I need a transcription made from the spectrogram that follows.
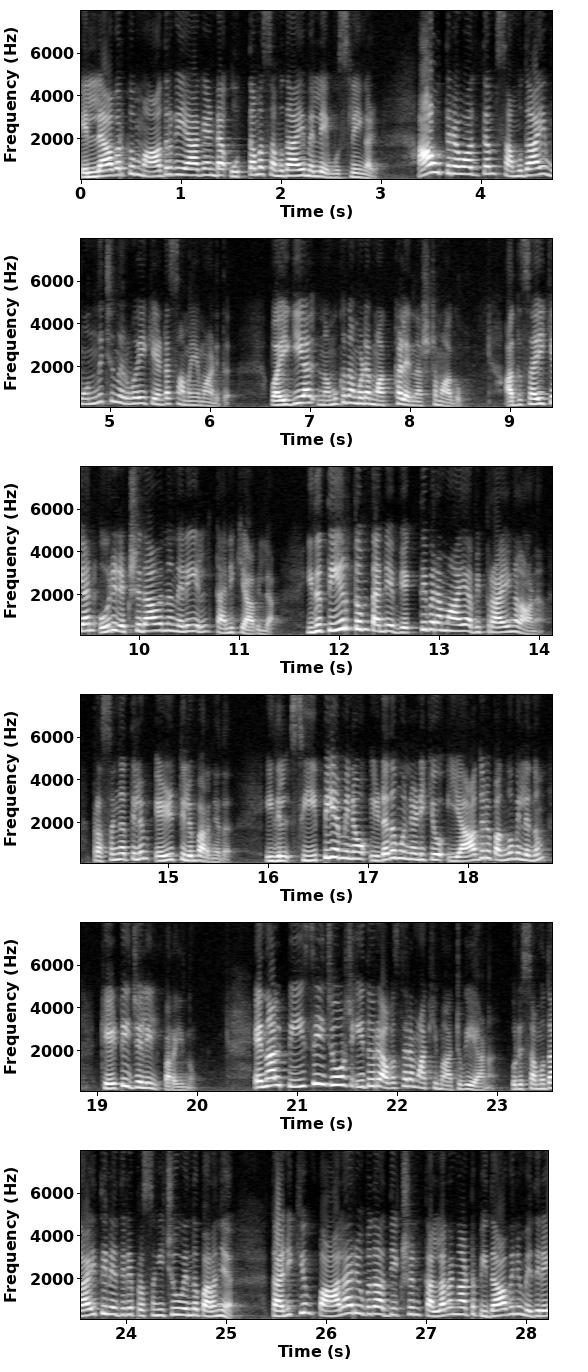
എല്ലാവർക്കും മാതൃകയാകേണ്ട ഉത്തമ സമുദായമല്ലേ മുസ്ലിങ്ങൾ? ആ ഉത്തരവാദിത്തം സമുദായം ഒന്നിച്ചു നിർവഹിക്കേണ്ട സമയമാണിത്. വൈകിയാൽ നമുക്ക് നമ്മുടെ മക്കളെ നഷ്ടമാകും. അത് സഹിക്കാൻ ഒരു രക്ഷിതാവെന്ന നിലയിൽ തനിക്കാവില്ല. ഇത് തീർത്തും തന്റെ വ്യക്തിപരമായ അഭിപ്രായങ്ങളാണ് പ്രസംഗത്തിലും എഴുത്തിലും പറഞ്ഞത്. ഇതിൽ സി പി എമ്മിനോ ഇടതുമുന്നണിക്കോ യാതൊരു പങ്കുമില്ലെന്നും കെ ടി ജലീൽ പറയുന്നു. എന്നാൽ പി സി ജോർജ് ഇതൊരു അവസരമാക്കി മാറ്റുകയാണ്. ഒരു സമുദായത്തിനെതിരെ പ്രസംഗിച്ചു എന്ന് പറഞ്ഞ് തനിക്കും പാലാ രൂപത അധ്യക്ഷൻ കല്ലറങ്ങാട്ട് പിതാവിനുമെതിരെ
